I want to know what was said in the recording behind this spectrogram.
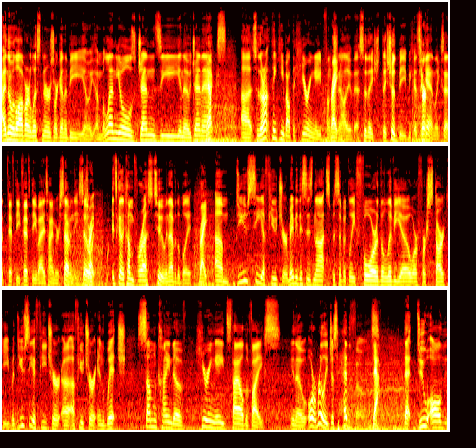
I- know a lot of our listeners are going to be, you know, uh, millennials, Gen Z, you know, Gen Yep. X. Uh, so they're not thinking about the hearing aid Right. functionality of this. So they, sh- they should be because, Sure. again, like I said, 50-50 by the time you're 70. So right. it's going to come for us too, inevitably. Right. Um, do you see a future? Maybe this is not specifically for the Livio or for Starkey, but do you see a future uh, a future in which some kind of hearing aid style device, you know, or really just headphones, Yeah. that do all the,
